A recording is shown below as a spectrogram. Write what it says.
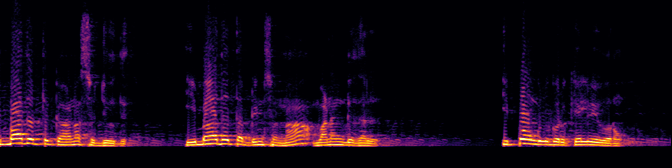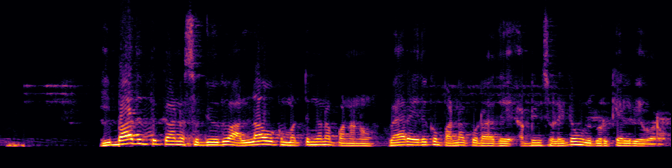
இபாதத்துக்கான சுஜூது. இபாதத் அப்படின்னு சொன்னா வணங்குதல். இப்போ உங்களுக்கு ஒரு கேள்வி வரும். இபாதத்துக்கான சுஜூது அல்லாவுக்கு மட்டும்தானே பண்ணணும். வேற எதுக்கும் பண்ணக்கூடாது அப்படின்னு சொல்லிட்டு உங்களுக்கு ஒரு கேள்வி வரும்.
